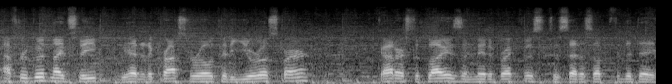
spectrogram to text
After a good night's sleep, we headed across the road to the Eurospar, got our supplies and made a breakfast to set us up for the day.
